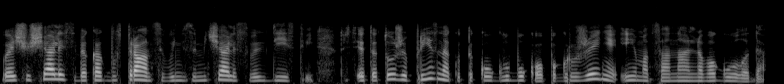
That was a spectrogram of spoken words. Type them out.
вы ощущали себя как бы в трансе, вы не замечали своих действий. То есть это тоже признак вот такого глубокого погружения и эмоционального голода.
